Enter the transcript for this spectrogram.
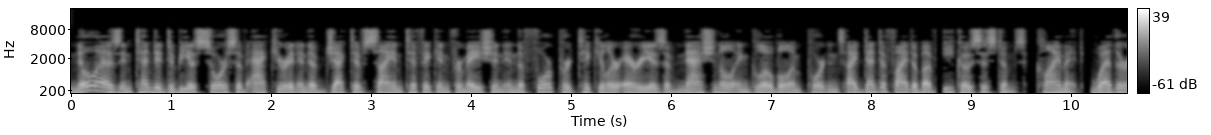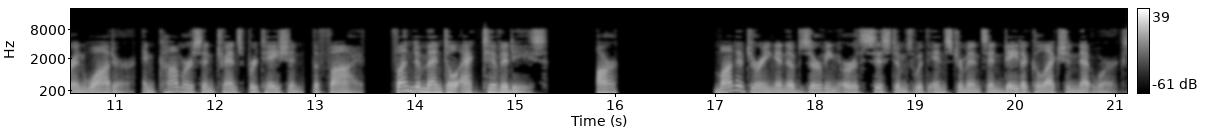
NOAA is intended to be a source of accurate and objective scientific information in the four particular areas of national and global importance identified above ecosystems, climate, weather and water, and commerce and transportation. The five fundamental activities are monitoring and observing Earth systems with instruments and data collection networks,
